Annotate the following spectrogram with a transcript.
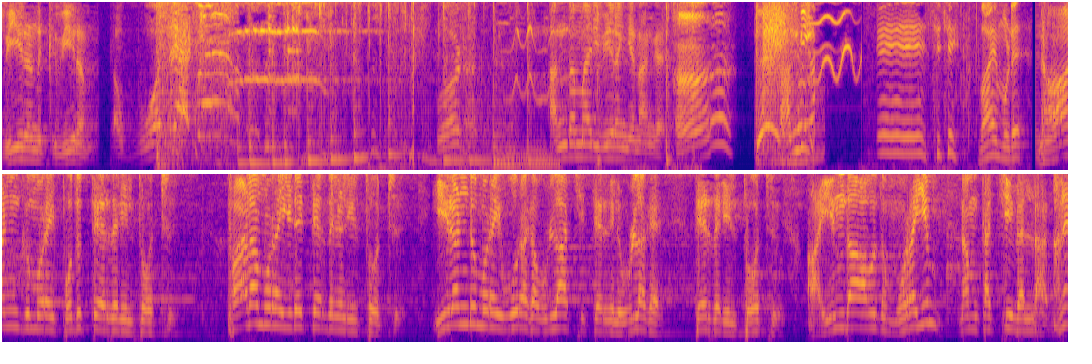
வீரனுக்கு வீரன். அந்த மாதிரி வீரங்க நாங்க. வாய் மூடு. நான்கு முறை பொது தேர்தலில் தோற்று பல முறை இடைத்தேர்தலில் தோற்று இரண்டு முறை ஊரக உள்ளாட்சி தேர்தலில் உள்ளக தேர்தலில் தோற்று ஐந்தாவது முறையும் நம் கட்சி வெல்லாது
